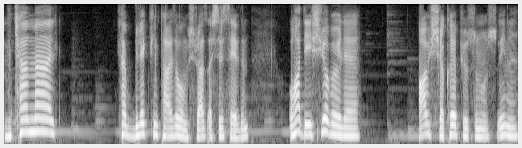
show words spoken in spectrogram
Mükemmel. Blackpink tarzı olmuş biraz aşırı sevdim. Oha değişiyor böyle. Abi şaka yapıyorsunuz değil mi?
